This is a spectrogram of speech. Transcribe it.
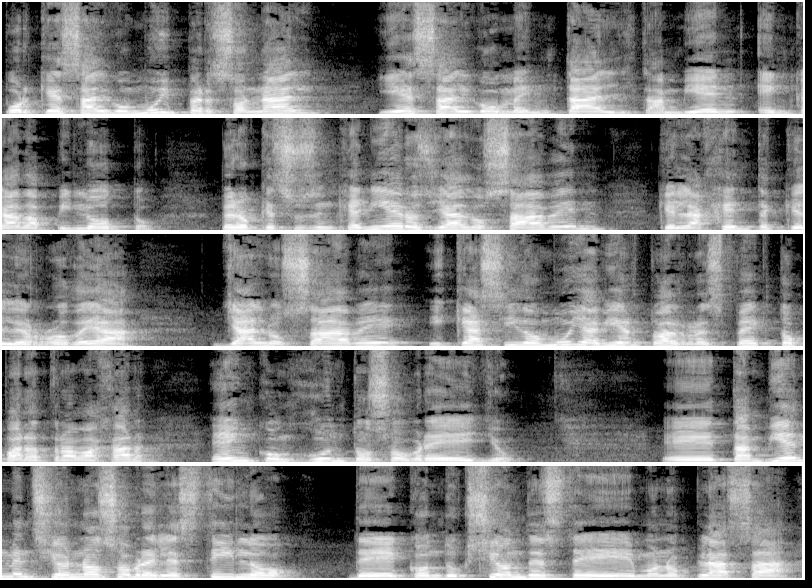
porque es algo muy personal y es algo mental también en cada piloto, pero que sus ingenieros ya lo saben, que la gente que le rodea ya lo sabe y que ha sido muy abierto al respecto para trabajar en conjunto sobre ello. Eh, también mencionó sobre el estilo de conducción de este monoplaza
